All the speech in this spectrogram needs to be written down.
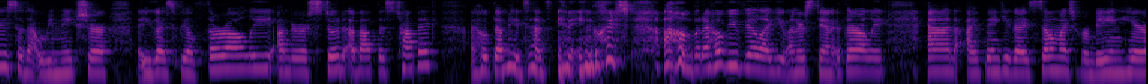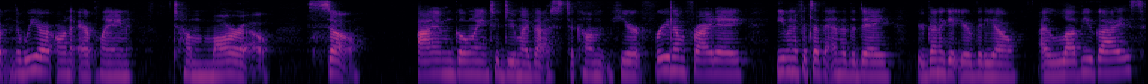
series so that we make sure that you guys feel thoroughly understood about this topic. I hope that made sense in English, um, but I hope you feel like you understand it thoroughly. And I thank you guys so much for being here. We are on an airplane tomorrow. So I'm going to do my best to come here Freedom Friday, even if it's at the end of the day. You're going to get your video. I love you guys.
